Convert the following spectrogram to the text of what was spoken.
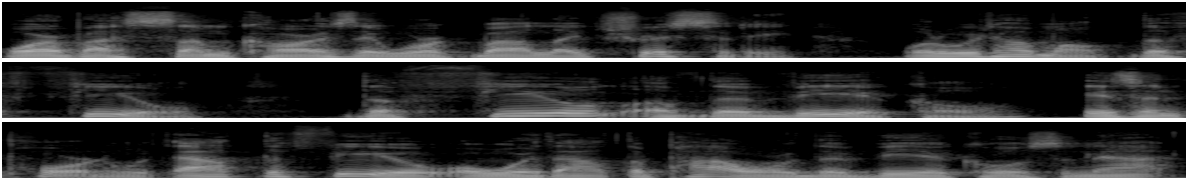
or by some cars, they work by electricity. What are we talking about? The fuel. The fuel of the vehicle is important. Without the fuel or without the power, the vehicle is not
